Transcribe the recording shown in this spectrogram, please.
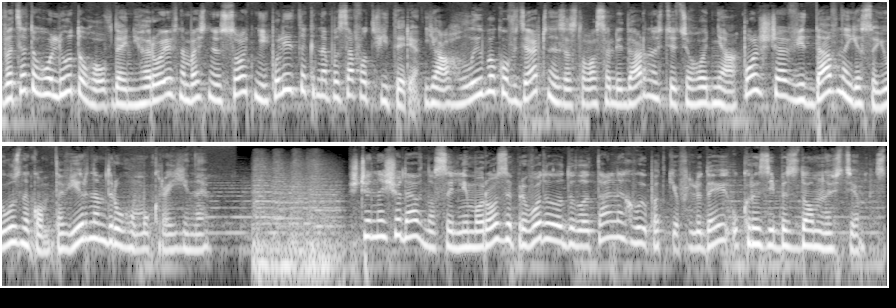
20 лютого, в день героїв Небесної Сотні, політик написав у Твіттері: Я глибоко вдячний за слова солідарності цього дня. Польща віддавна є союзником та вірним другом України. Ще нещодавно сильні морози приводили до летальних випадків людей у кризі бездомності. З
